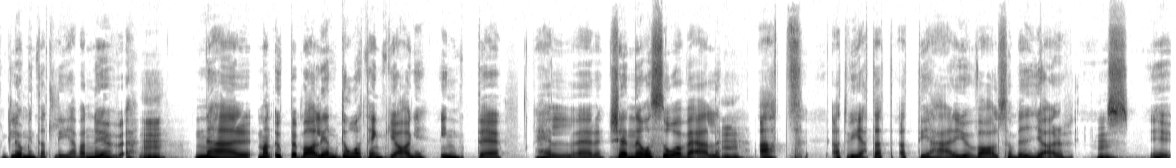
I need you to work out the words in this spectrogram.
glöm inte att leva nu. Mm. När man uppenbarligen då, tänker jag, inte heller känner oss så väl Mm. att, att veta att, att det här är ju val som vi gör Mm. Eh,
